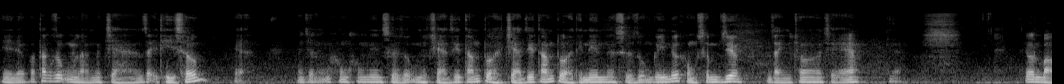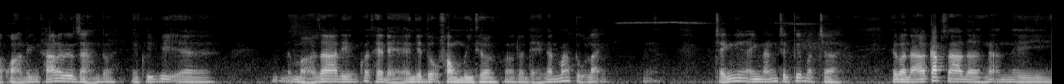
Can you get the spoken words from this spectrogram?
thì nó có tác dụng làm cho trẻ dậy thì sớm. Nên cho nên không không nên sử dụng cho trẻ dưới 8 tuổi. Trẻ dưới 8 tuổi thì nên sử dụng cái nước hồng sâm riêng dành cho trẻ em. Dạ. Thế còn bảo quản thì khá là đơn giản thôi. Thì quý vị ờ, mở ra thì có thể để nhiệt độ phòng bình thường hoặc là để ngăn mát tủ lạnh. Dạ. Tránh ánh nắng trực tiếp mặt trời. Thế còn đã cắt ra rồi ngạn thì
